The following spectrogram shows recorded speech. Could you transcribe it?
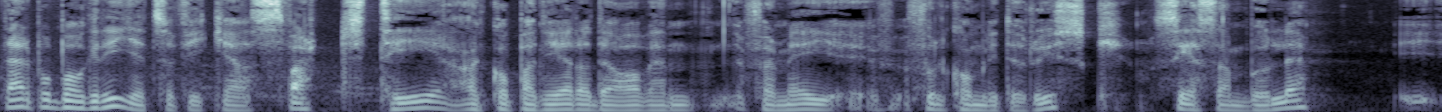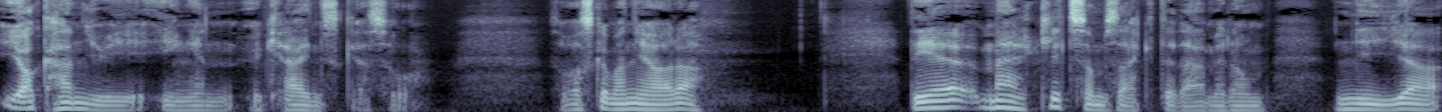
Där på bageriet så fick jag svart te ackompanjerade av en för mig fullkomligt rysk sesambulle. Jag kan ju ingen ukrainska så, så vad ska man göra? Det är märkligt som sagt det där med de nya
